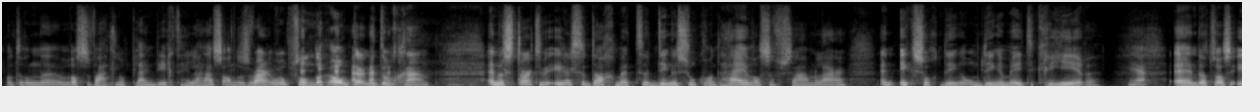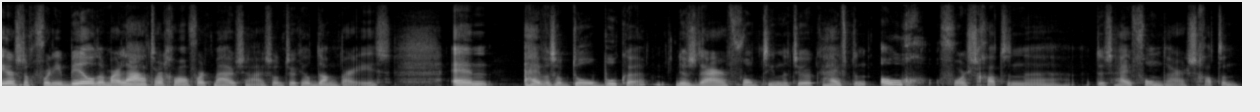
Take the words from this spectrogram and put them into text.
Want dan eh, was het Waterloopplein dicht helaas, anders waren we op zondag ook daar naartoe gegaan. En dan startten we eerst de dag met eh, dingen zoeken, want hij was een verzamelaar en ik zocht dingen om dingen mee te creëren. Ja. En dat was eerst nog voor die beelden, maar later gewoon voor het muizenhuis, wat natuurlijk heel dankbaar is. En hij was ook dol op boeken, dus daar vond hij natuurlijk, hij heeft een oog voor schatten, eh, dus hij vond daar schatten.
